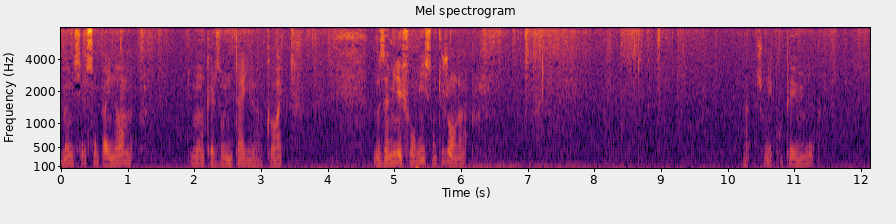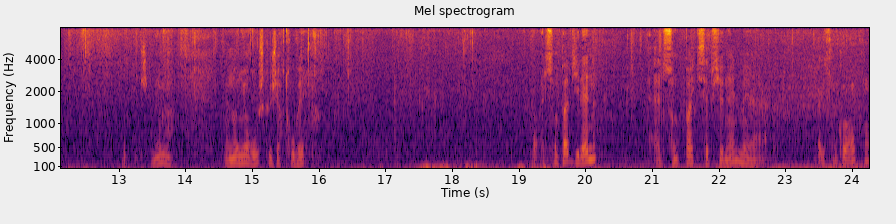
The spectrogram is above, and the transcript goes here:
Même si elles sont pas énormes, du moment qu'elles ont une taille euh, correcte. Nos amis les fourmis sont toujours là. Ah, j'en ai coupé une. J'ai même un oignon rouge que j'ai retrouvé. Bon, elles sont pas vilaines, elles sont pas exceptionnelles, mais euh, elles sont correctes. Hein.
